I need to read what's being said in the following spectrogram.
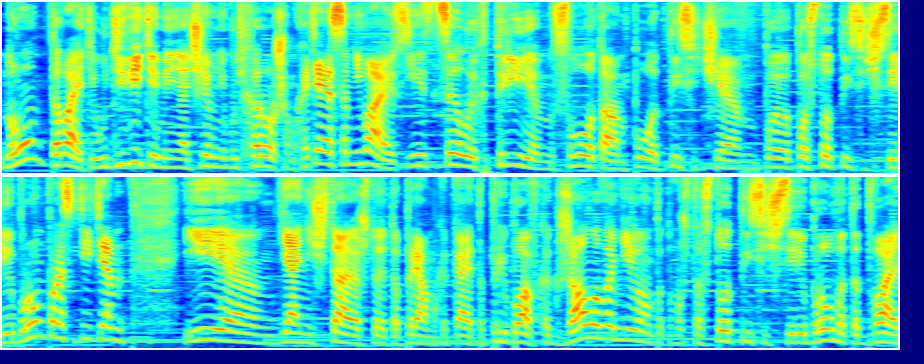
Ну, давайте, удивите меня чем-нибудь хорошим. Хотя я сомневаюсь, есть целых три слота по, 1000, по, по 100 тысяч серебром, простите. И я не считаю, что это прям какая-то прибавка к жалованию, потому что 100 тысяч серебром это два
